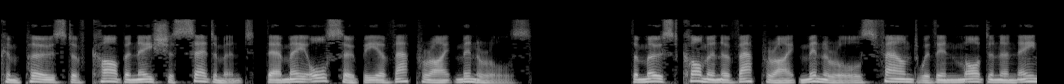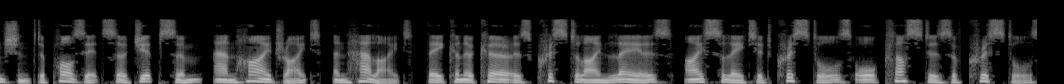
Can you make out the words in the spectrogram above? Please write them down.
composed of carbonaceous sediment, there may also be evaporite minerals. The most common evaporite minerals found within modern and ancient deposits are gypsum, anhydrite, and halite. They can occur as crystalline layers, isolated crystals, or clusters of crystals.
